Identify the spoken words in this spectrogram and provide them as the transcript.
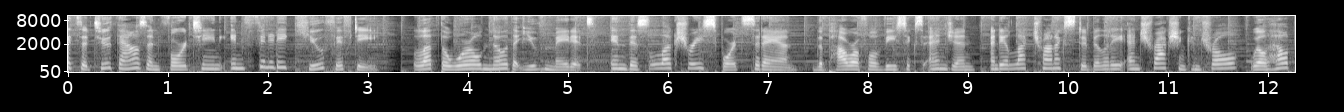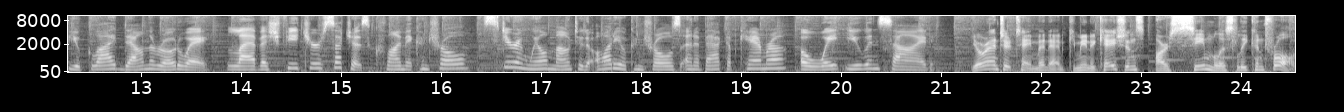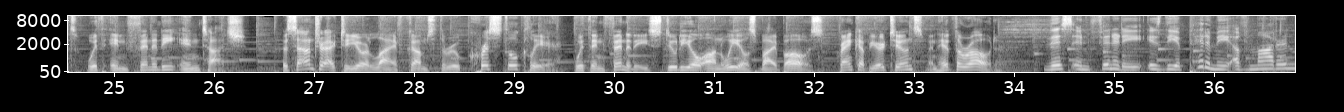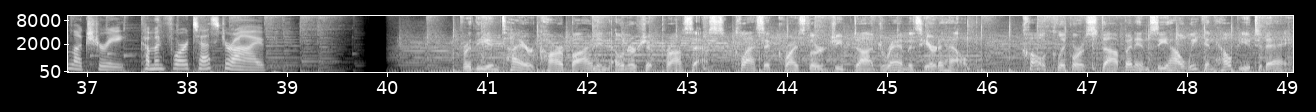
It's a 2014 Infiniti Q50. Let the world know that you've made it in this luxury sports sedan. The powerful V6 engine and electronic stability and traction control will help you glide down the roadway. Lavish features such as climate control, steering wheel mounted audio controls, and a backup camera await you inside. Your entertainment and communications are seamlessly controlled with Infiniti InTouch. The soundtrack to your life comes through crystal clear with Infiniti Studio on Wheels by Bose. Crank up your tunes and hit the road. This Infiniti is the epitome of modern luxury. Coming for a test drive. For the entire car buying and ownership process, Classic Chrysler Jeep Dodge Ram is here to help. Call, click, or stop in and see how we can help you today.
